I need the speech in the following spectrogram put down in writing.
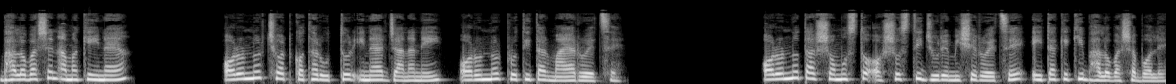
ভালোবাসেন আমাকে ইনায়া? অরণ্যর ছট কথার উত্তর ইনায়ার জানা নেই, অরণ্যর প্রতি তার মায়া রয়েছে। অরণ্য তার সমস্ত অস্বস্তি জুড়ে মিশে রয়েছে, এইটাকে কি ভালোবাসা বলে?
